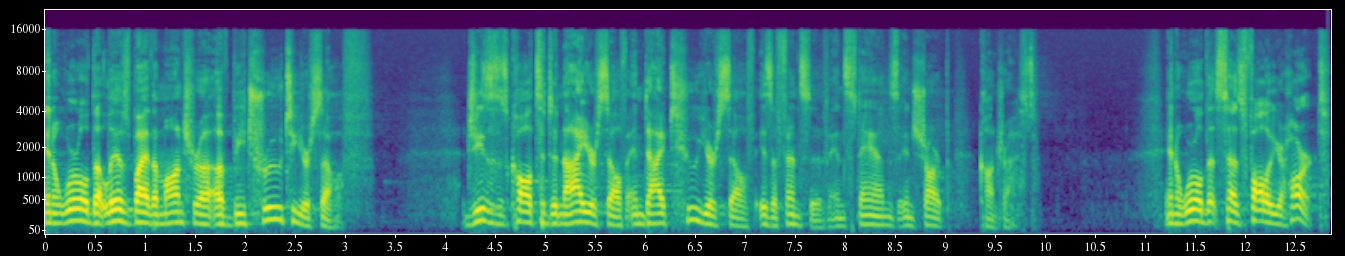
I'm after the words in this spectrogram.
In a world that lives by the mantra of be true to yourself, Jesus' call to deny yourself and die to yourself is offensive and stands in sharp contrast in a world that says, follow your heart?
